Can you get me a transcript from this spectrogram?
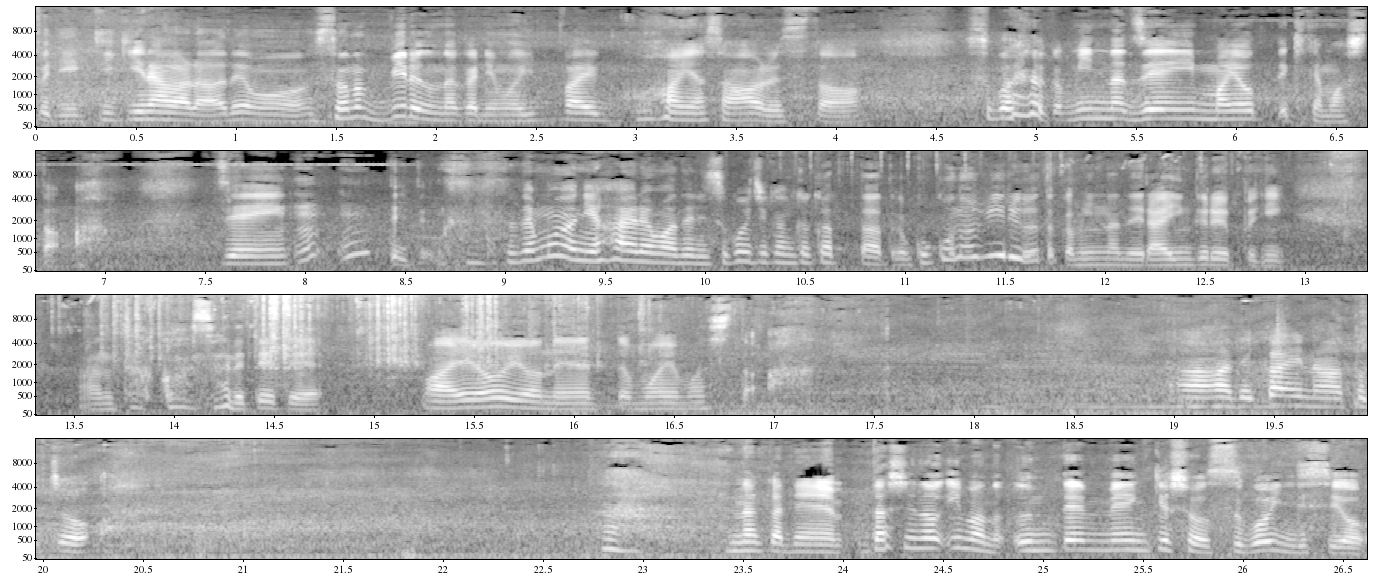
プに聞きながらでもそのビルの中にもいっぱいご飯屋さんあるしさ。すごいなんかみんな全員迷ってきてました。全員「んん?」って言って建物に入るまでにすごい時間かかったとかここのビルとかみんなで LINE グループにあの投稿されてて迷うよねって思いました。あーでかいな都庁。なんかね私の今の運転免許証すごいんですよ。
